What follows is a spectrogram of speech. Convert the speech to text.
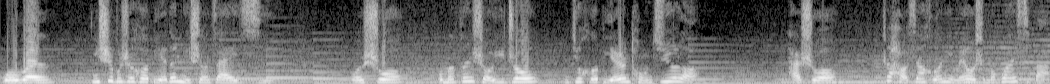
我问：“你是不是和别的女生在一起？”我说：“我们分手一周，你就和别人同居了。”他说：“这好像和你没有什么关系吧？”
